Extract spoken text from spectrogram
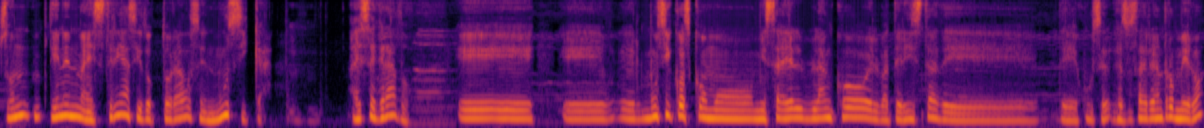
son, tienen maestrías y doctorados en música a ese grado. Eh, eh, músicos como Misael Blanco, el baterista de, de Jesús Adrián Romero,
